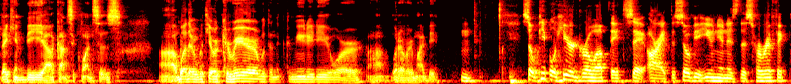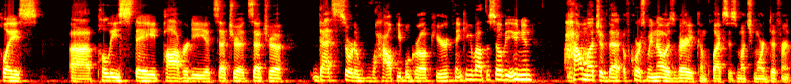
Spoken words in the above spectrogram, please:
there can be uh, consequences, uh, whether with your career, within the community, or uh, whatever it might be. So people here grow up, they say, all right, the Soviet Union is this horrific place, uh, police state, poverty, et cetera, et cetera. That's sort of how people grow up here thinking about the Soviet Union. How much of that, of course, we know is very complex, is much more different,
